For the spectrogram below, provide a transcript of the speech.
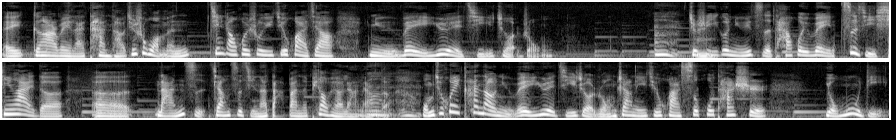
哎跟二位来探讨，就是我们经常会说一句话叫“女为悦己者容”。嗯，就是一个女子，她会为自己心爱的呃男子，将自己呢打扮得漂漂亮亮的。我们就会看到“女为悦己者容”这样的一句话，似乎她是有目的。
